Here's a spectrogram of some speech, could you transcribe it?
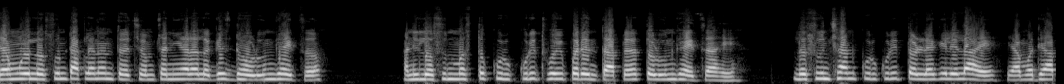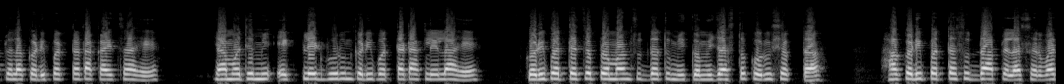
त्यामुळे लसूण टाकल्यानंतर चमच्याने याला लगेच ढवळून घ्यायचं. आणि लसूण मस्त कुरकुरीत होईपर्यंत आपल्याला तळून घ्यायचं आहे. लसूण छान कुरकुरीत तळल्या गेलेला आहे. यामध्ये आपल्याला कढीपत्ता टाकायचा आहे. यामध्ये मी एक प्लेट भरून कढीपत्ता टाकलेला आहे. कढीपत्त्याचं प्रमाण सुद्धा तुम्ही कमी जास्त करू शकता. हा कढीपत्ता सुद्धा आपल्याला सर्वात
